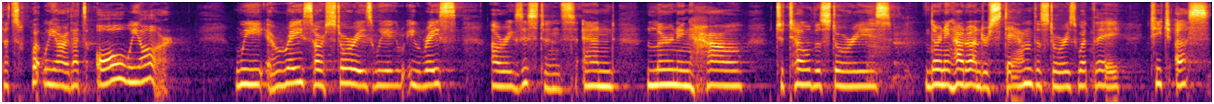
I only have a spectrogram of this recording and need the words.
That's what we are. That's all we are. We erase our stories, we erase our existence, and learning how to tell the stories, learning how to understand the stories, what they teach us,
